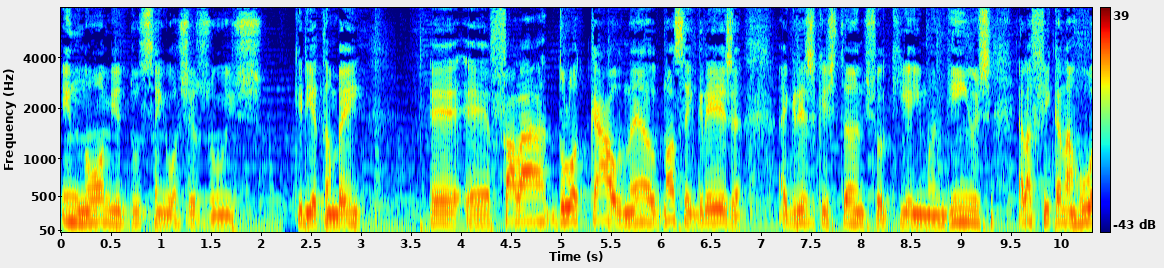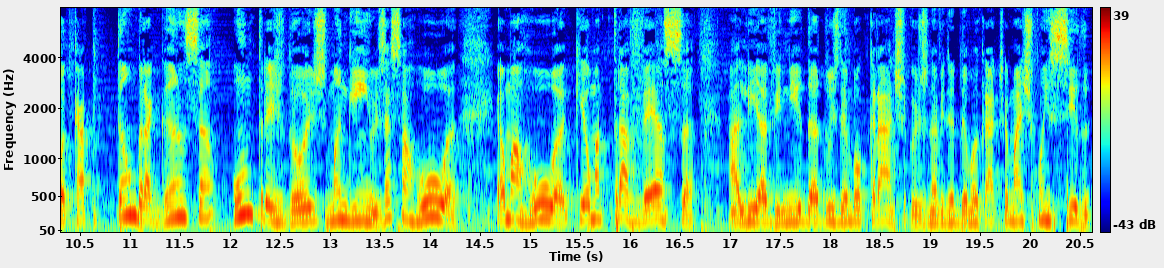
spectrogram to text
em nome do Senhor Jesus. Queria também é, é, falar do local, né? Nossa igreja, a Igreja Cristã de Choquia em Manguinhos, ela fica na rua Capitão Bragança 132 Manguinhos. Essa rua é uma rua que é uma travessa ali a Avenida dos Democráticos, na Avenida Democrática é mais conhecida,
